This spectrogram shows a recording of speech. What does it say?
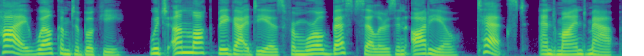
Hi, welcome to Bookey, which unlock big ideas from world bestsellers in audio, text, and mind map.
